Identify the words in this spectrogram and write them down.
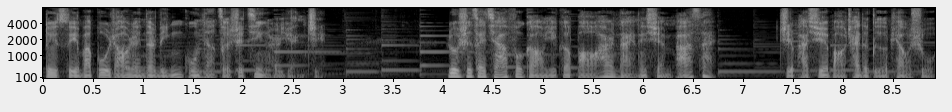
对嘴巴不饶人的林姑娘则是敬而远之。若是在贾府搞一个宝二奶奶选拔赛，只怕薛宝钗的得票数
